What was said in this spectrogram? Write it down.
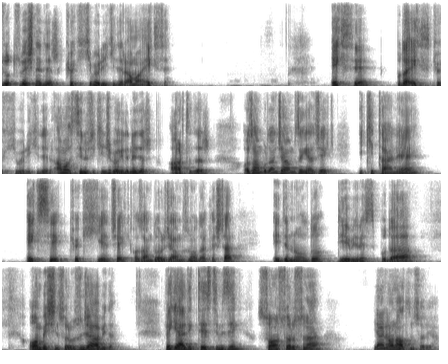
135 nedir? Kök 2 bölü 2'dir ama eksi. Eksi. Bu da eksi kök 2 bölü 2'dir. Ama sinüs ikinci bölgede nedir? Artıdır. O zaman buradan cevabımız ne gelecek? 2 tane eksi kök 2 gelecek. O zaman doğru cevabımız ne oldu arkadaşlar? Edirne oldu diyebiliriz. Bu da 15. sorumuzun cevabıydı. Ve geldik testimizin son sorusuna yani 16. soruya.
